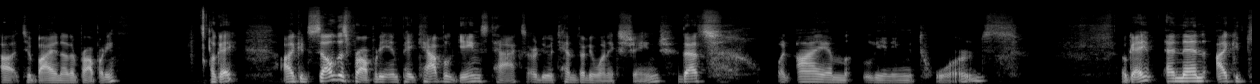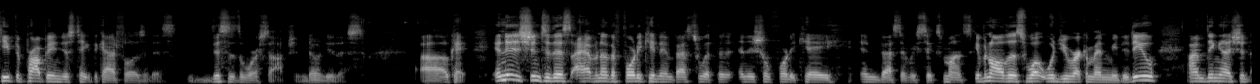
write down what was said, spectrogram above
uh, to buy another property. Okay, I could sell this property and pay capital gains tax or do a 1031 exchange. That's what I am leaning towards. Okay, and then I could keep the property and just take the cash flow as it is. This is the worst option. Don't do this. Uh, okay. In addition to this, I have another 40K to invest with an initial 40K invest every six months. Given all this, what would you recommend me to do? I'm thinking I should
